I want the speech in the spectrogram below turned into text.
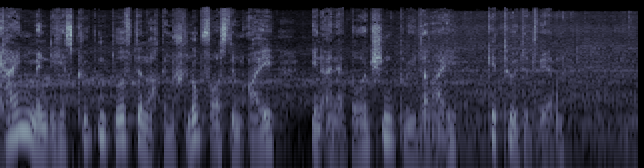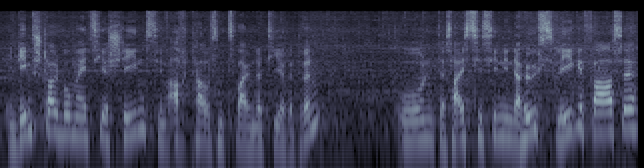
kein männliches Küken durfte nach dem Schlupf aus dem Ei in einer deutschen Brüderei getötet werden. In dem Stall, wo wir jetzt hier stehen, sind 8200 Tiere drin. Und das heißt, sie sind in der Höchstlegephase.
